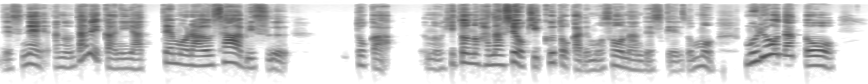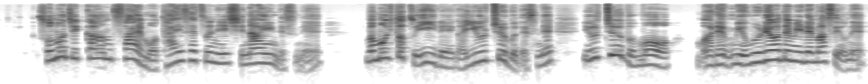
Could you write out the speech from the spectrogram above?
ですね、あの、誰かにやってもらうサービスとか、あの、人の話を聞くとかでもそうなんですけれども、無料だと、その時間さえも大切にしないんですね。まあ、もう一ついい例が YouTube ですね。YouTube も、あれ、無料で見れますよね。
